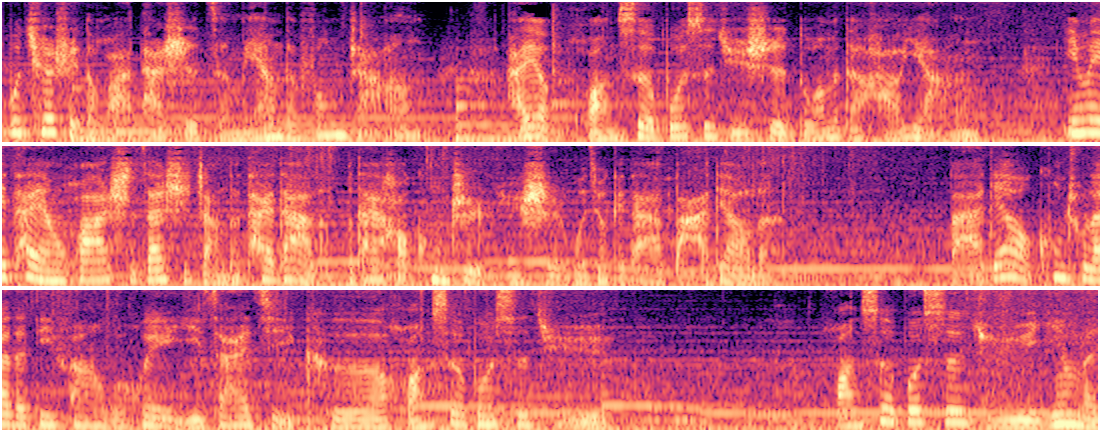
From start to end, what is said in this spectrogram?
不缺水的话，它是怎么样的疯长；还有黄色波斯菊是多么的好养。因为太阳花实在是长得太大了，不太好控制，于是我就给它拔掉了。拔掉空出来的地方，我会移栽几颗黄色波斯菊。黄色波斯菊英文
